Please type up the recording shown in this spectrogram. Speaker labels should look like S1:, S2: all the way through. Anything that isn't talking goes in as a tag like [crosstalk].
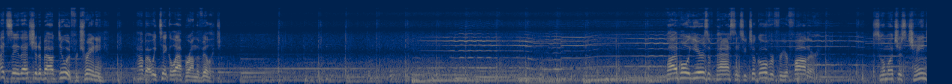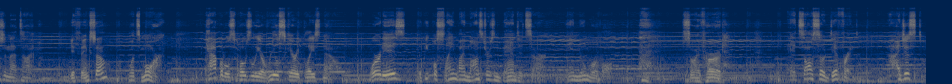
S1: I'd say that should about do it for training. How about we take a lap around the village? Five whole years have passed since you took over for your father. So much has changed in that time.
S2: You think so?
S1: What's more, the capital's supposedly a real scary place now. Word is, the people slain by monsters and bandits are innumerable. [sighs]
S2: So I've heard.
S1: It's all so different. I just...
